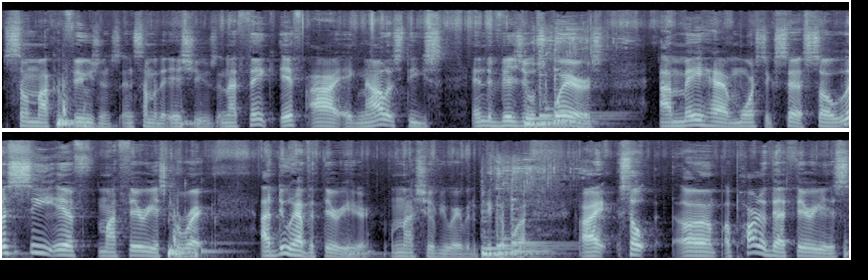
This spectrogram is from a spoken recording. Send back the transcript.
some of my confusions and some of the issues. And I think if I acknowledge these individual squares, I may have more success. So let's see if my theory is correct. I do have a theory here. I'm not sure if you were able to pick up on. All right, so um, a part of that theory is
